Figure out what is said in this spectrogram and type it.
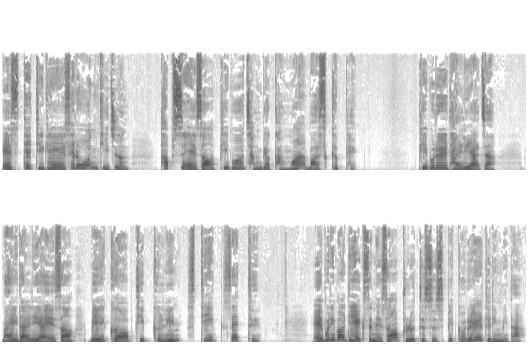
aesthetic의 새로운 기준 텁스에서 피부 장벽 강화 마스크팩, 피부를 달리하자 마이달리아에서 메이크업 deep clean 스틱 세트, 에브리바디 엑센에서 블루투스 스피커를 드립니다.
